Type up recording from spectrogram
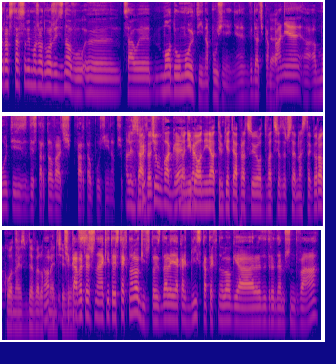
Rockstar sobie może odłożyć znowu yy, cały moduł multi na później, nie? Wydać tak. kampanię, tak. a, a, multi wystartować kwartał później na przykład. Ale zwróćcie tak, to, uwagę... No niby jak... oni nad tym GTA pracują od 2014 roku, ona jest w developmencie. No, ciekawe więc... też na jakiej to jest technologii, czy to jest dalej jakaś bliska technologia Red Dead Redemption 2, Yy,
